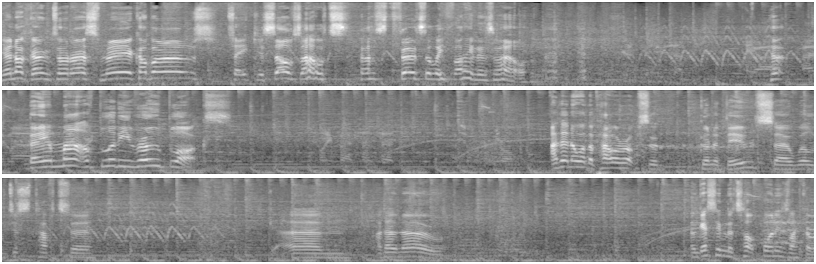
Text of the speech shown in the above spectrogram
You're not going to arrest me, coppers! Take yourselves out! That's totally fine as well. the amount of bloody roadblocks! I don't know what the power-ups are gonna do, so we'll just have to... Um, I don't know. I'm guessing the top one is like a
